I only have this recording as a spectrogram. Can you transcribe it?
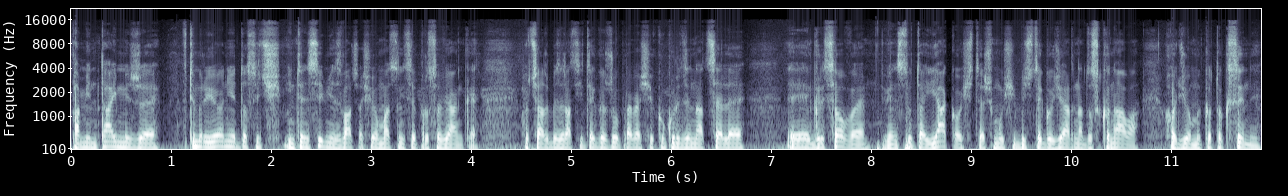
Pamiętajmy, że w tym rejonie dosyć intensywnie zwalcza się omacnicę prosowiankę, chociażby z racji tego, że uprawia się kukurydzę na cele e, grysowe, więc tutaj jakość też musi być tego ziarna doskonała. Chodzi o mykotoksyny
